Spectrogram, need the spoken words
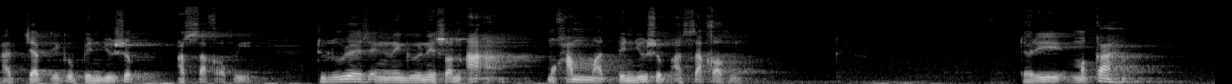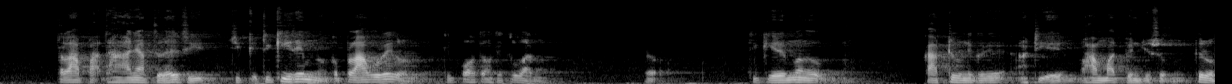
Hajat iku bin Yusuf As-Sakhafi. Dulure sing ning gone Son'a Muhammad bin Yusuf As-Sakhafi. Dari Mekah telapak tangannya Abdullah di, di, dikirim no, ke pelawure lho, dipotong dikeluar. No. Dikirim no, kado niku adike Muhammad bin Yusuf. Iki lho.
